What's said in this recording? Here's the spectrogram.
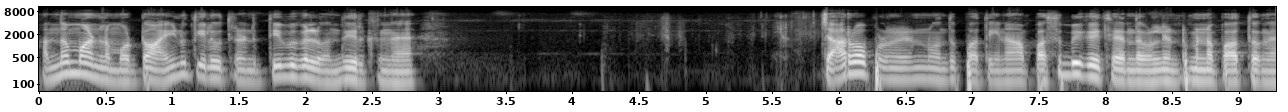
அந்தமானில் மட்டும் ஐநூற்றி எழுபத்தி ரெண்டு தீவுகள் வந்து இருக்குங்க. ஜார்வா புலன் வந்து பார்த்திங்கன்னா பசிபிக்கை சேர்ந்தவர்கள் என்று முன்ன பார்த்தோங்க?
